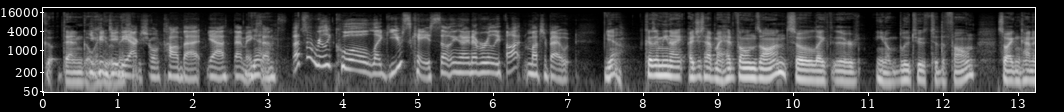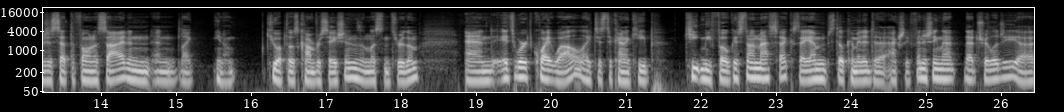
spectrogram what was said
go, then go you can do the actual combat. Yeah that makes yeah. sense. That's a really cool like use case something i never really thought much about. Yeah because i mean I, I just have my headphones on so like they're you know bluetooth to the phone so i can kind of just set the phone aside and and like you know queue up those conversations and listen through them. And it's worked quite well like just to kind of keep keep me focused on Mass Effect because I am still committed to actually finishing that that trilogy. Uh,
